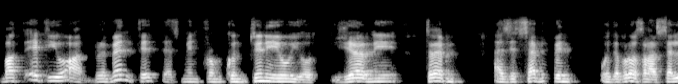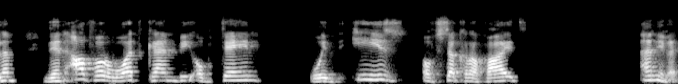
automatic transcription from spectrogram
but if you are prevented that's mean from continue your journey trip as it's happened with the Prophet ﷺ, then offer what can be obtained with ease of sacrifice animal.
